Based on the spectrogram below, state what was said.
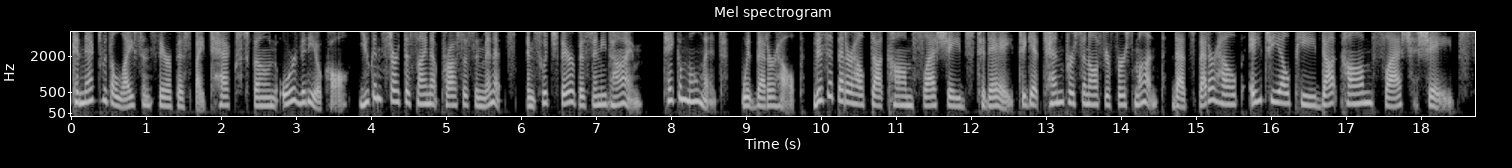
Connect with a licensed therapist by text, phone, or video call. You can start the sign up process in minutes and switch therapists anytime. Take a moment with BetterHelp. Visit betterhelp.com slash shades today to get 10% off your first month. That's betterhelp, H-E-L-P dot com slash shades.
